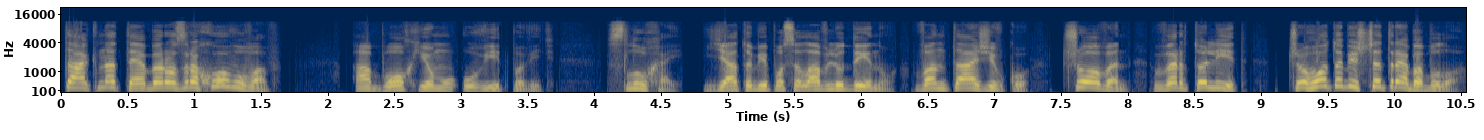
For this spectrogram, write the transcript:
так на тебе розраховував. А Бог йому у відповідь: Слухай, я тобі посилав людину, вантажівку, човен, вертоліт. Чого тобі ще треба було?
